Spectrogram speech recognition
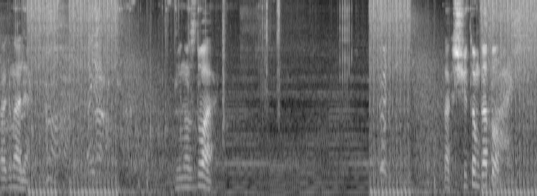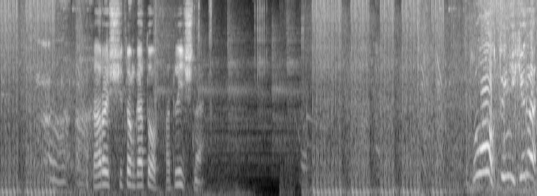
Погнали. Минус два. Так, щитом готов. Второй щитом готов. Отлично. Ох ты, нихера!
